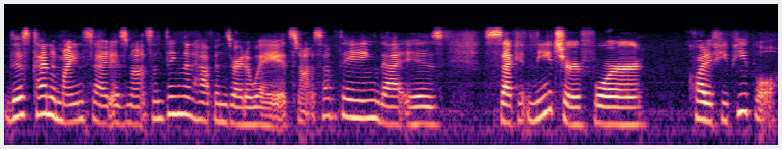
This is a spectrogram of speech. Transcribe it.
this kind of mindset is not something that happens right away. It's not something that is second nature for quite a few people.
